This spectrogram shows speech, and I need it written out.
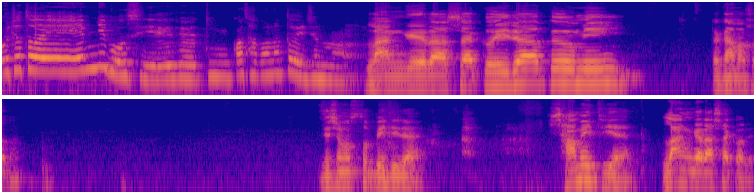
ওইটা তো এমনি বলছি যে তুমি কথা না তো এই জন্য লাঙ্গের আশা কইরা তুমি একটা গান আছে না? যে সমস্ত বেডিরা স্বামী থুয়া লাঙ্গার আশা করে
